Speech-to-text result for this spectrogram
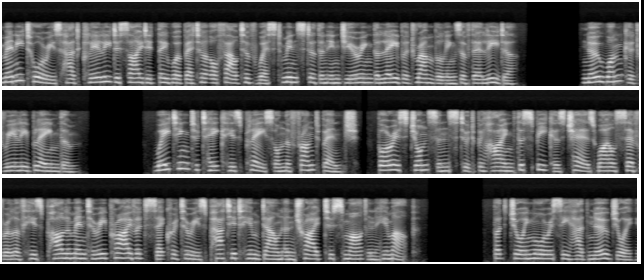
Many Tories had clearly decided they were better off out of Westminster than enduring the laboured ramblings of their leader. No one could really blame them. Waiting to take his place on the front bench, Boris Johnson stood behind the Speaker's chairs while several of his parliamentary private secretaries patted him down and tried to smarten him up but Joy Morrissey had no joy.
